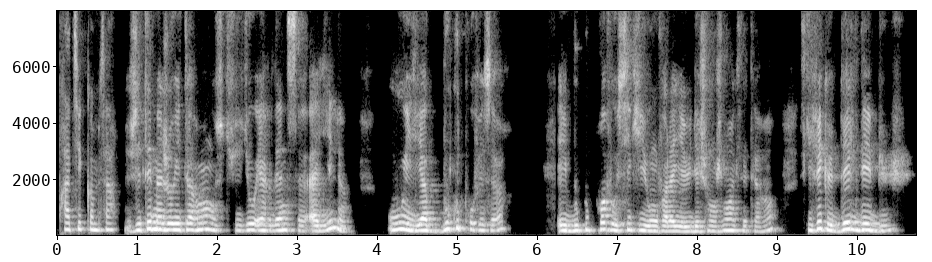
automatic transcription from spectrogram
pratiques comme ça? J'étais majoritairement au studio Airdance à Lille, où il y a beaucoup de professeurs et beaucoup de profs aussi qui ont, voilà, il y a eu des changements, etc. Ce qui fait que dès le début,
